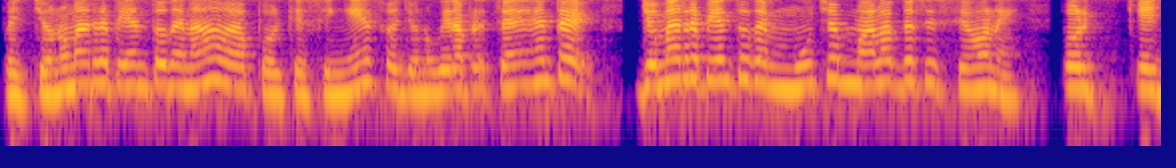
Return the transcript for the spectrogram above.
pues yo no me arrepiento de nada porque sin eso yo no hubiera... Gente, yo me arrepiento de muchas malas decisiones porque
